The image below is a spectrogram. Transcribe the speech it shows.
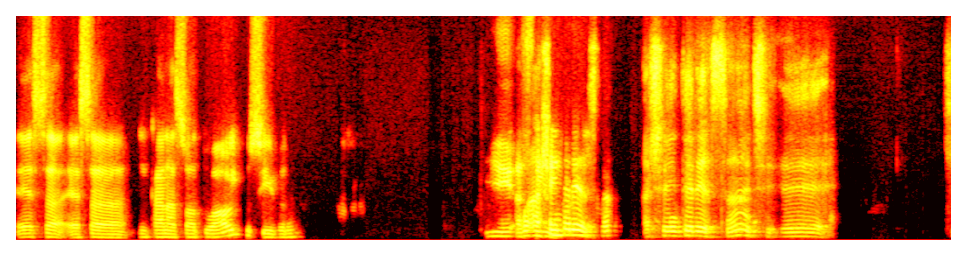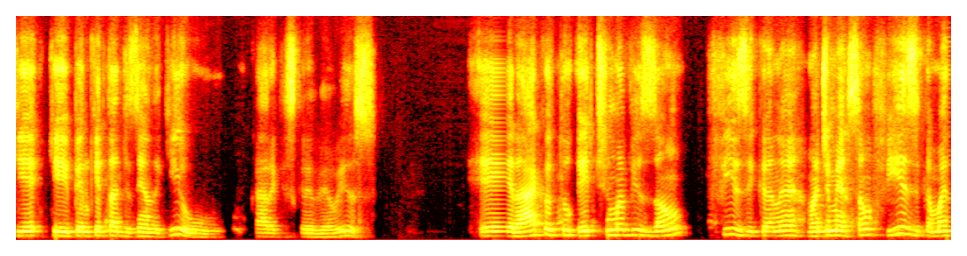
essa essa encarnação atual, impossível, né? E, assim... Achei interessante achei interessante é, que, que, pelo que ele está dizendo aqui, o, o, cara que escreveu isso, Heráclito ele tinha uma visão física, né? uma dimensão física, mas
